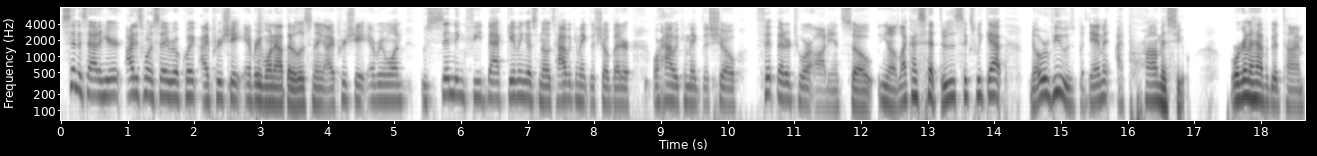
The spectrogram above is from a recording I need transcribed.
send us out of here. I just want to say real quick, I appreciate everyone out there listening. I appreciate everyone who's sending feedback, giving us notes, how we can make the show better, or how we can make the show fit better to our audience. So, you know, like I said, through the six week gap, no reviews, but damn it, I promise you, we're gonna have a good time.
